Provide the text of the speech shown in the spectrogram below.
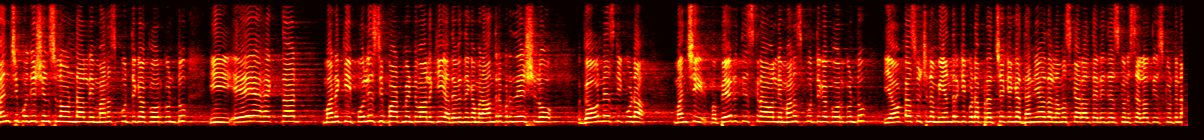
మంచి పొజిషన్స్లో ఉండాలని మనస్ఫూర్తిగా కోరుకుంటూ ఈ ఏ హెక్టార్ మనకి పోలీస్ డిపార్ట్మెంట్ వాళ్ళకి అదేవిధంగా మన ఆంధ్రప్రదేశ్లో గవర్నెన్స్కి కూడా మంచి పేరు తీసుకురావాలని మనస్ఫూర్తిగా కోరుకుంటూ ఈ అవకాశం ఇచ్చిన మీ అందరికీ కూడా ప్రత్యేకంగా ధన్యవాదాలు నమస్కారాలు తెలియజేసుకుని సెలవు తీసుకుంటున్నాను.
